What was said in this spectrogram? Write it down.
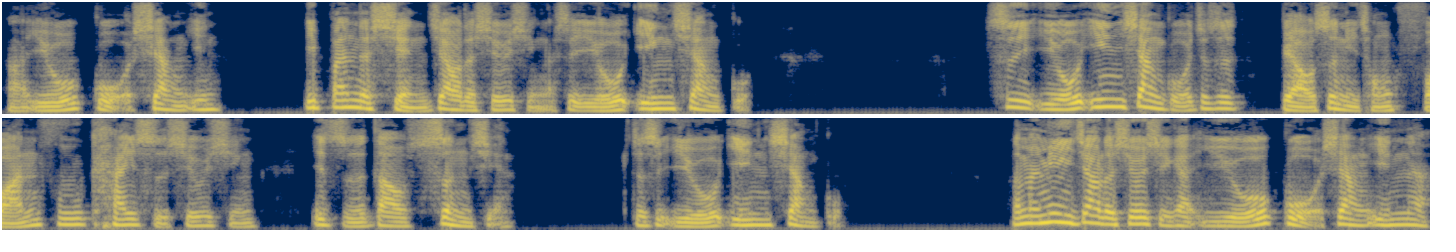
啊，有果相因。一般的显教的修行啊，是由因向果，是由因向果，就是表示你从凡夫开始修行，一直到圣贤，这是由因向果。那么密教的修行啊，由果向因啊，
